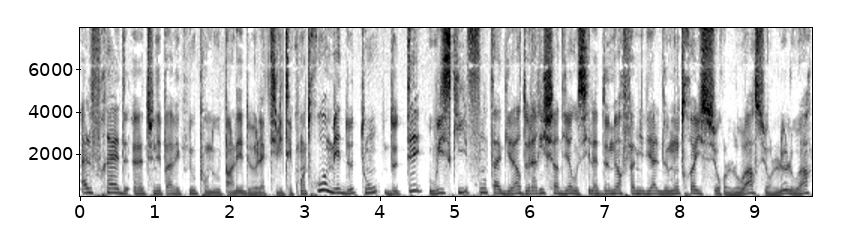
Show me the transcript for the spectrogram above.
Alfred, euh, tu n'es pas avec nous pour nous parler de l'activité Cointreau, mais de ton, de tes whisky Fontagar, de la Richardière, aussi la demeure familiale de Montreuil-sur-Loire, sur le Loire.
